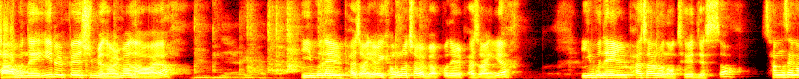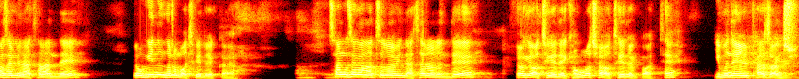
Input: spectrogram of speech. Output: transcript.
4분의 1을 빼주면 얼마 나와요? 2분의 1 파장. 여기 경로차가 몇 분의 1 파장이야? 2분의 1 파장은 어떻게 됐어? 상쇄건섭이 나타났는데 여기는 그럼 어떻게 될까요? 상쇄가 나타남이 나타나는데 여기 어떻게 돼? 경로차가 어떻게 될 것 같아? 2분의 1 파장 주-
